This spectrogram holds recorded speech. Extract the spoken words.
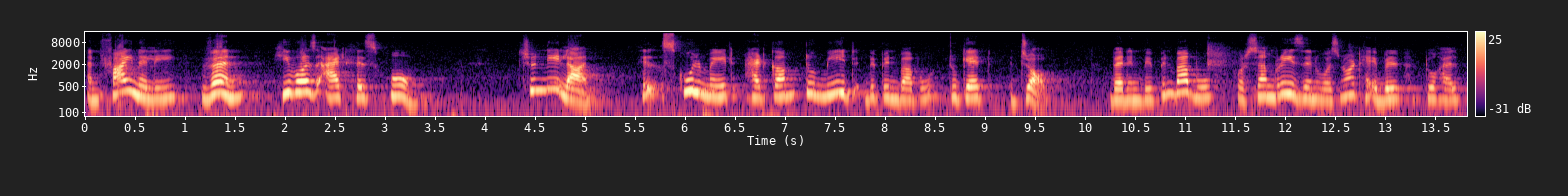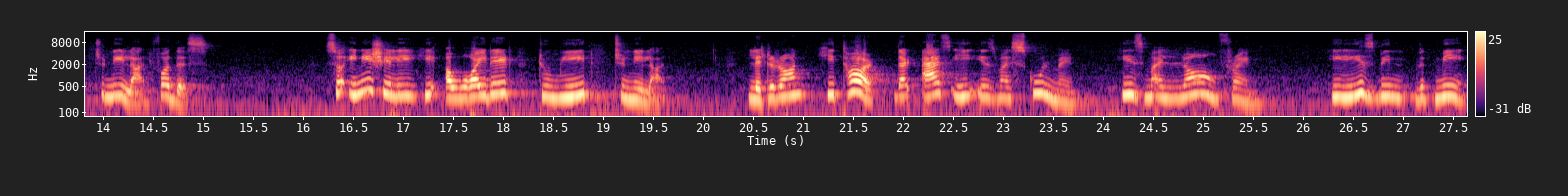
And finally, when he was at his home, Chunni Lal, his schoolmate, had come to meet Bipin Babu to get a job, wherein Bipin Babu, for some reason, was not able to help Chunni Lal for this. So initially, he avoided to meet Chunni Lal. Later on, he thought that as he is my schoolmate, he is my long friend. He has been with me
